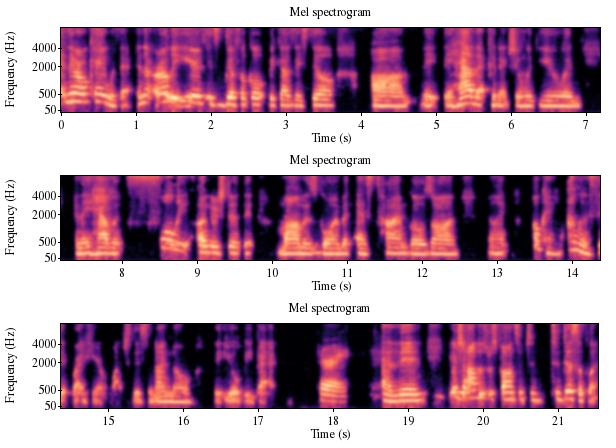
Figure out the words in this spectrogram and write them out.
And they're okay with that. In the early years, it's difficult because they still um, they, they have that connection with you and and they haven't fully understood that mom is going. But as time goes on, they're like, okay, I'm to sit right here and watch this, and I know that you'll be back. Right. And then your child is responsive to, to discipline.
